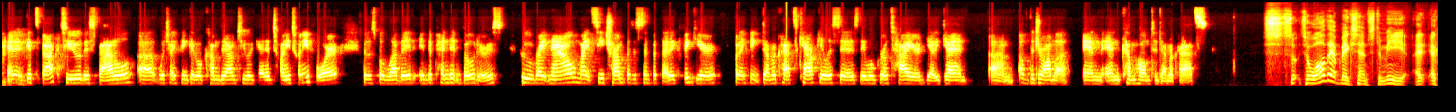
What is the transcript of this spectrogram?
And it gets back to this battle, uh, which I think it will come down to again in 2024 those beloved independent voters who right now might see Trump as a sympathetic figure. But I think Democrats' calculus is they will grow tired yet again um, of the drama and, and come home to Democrats. So, so all that makes sense to me, and,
